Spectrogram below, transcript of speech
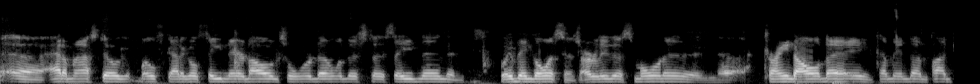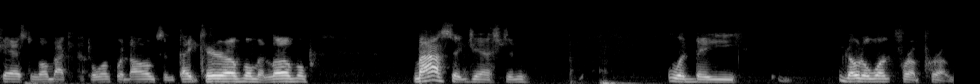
uh, Adam and I still both got to go feeding their dogs when we're done with this this evening, and we've been going since early this morning and uh, trained all day and come in done podcast and going back out to work with dogs and take care of them and love them. My suggestion would be go to work for a pro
